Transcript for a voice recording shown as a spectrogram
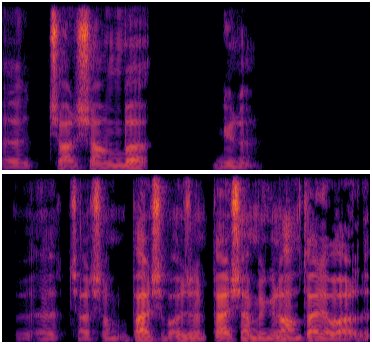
e, çarşamba günü evet çarşamba perşembe özür dilerim perşembe günü Antalya vardı.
